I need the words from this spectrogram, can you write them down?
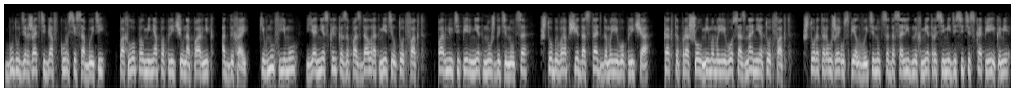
буду держать тебя в курсе событий», похлопал меня по плечу напарник, «отдыхай». Кивнув ему, я несколько запоздало отметил тот факт, парню теперь нет нужды тянуться, чтобы вообще достать до моего плеча, как-то прошел мимо моего сознания тот факт, что Ротора уже успел вытянуться до солидных метра семидесяти с копейками,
